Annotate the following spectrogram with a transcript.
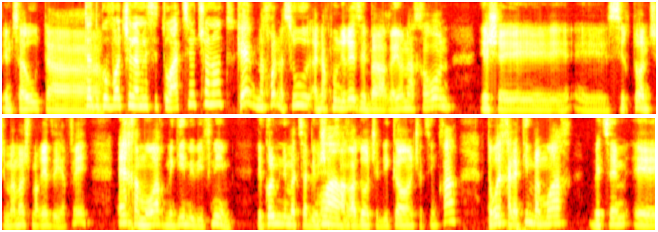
באמצעות ה... את התגובות שלהם לסיטואציות שונות? כן, נכון, עשו, אנחנו נראה את זה בריאיון האחרון, יש אה, אה, סרטון שממש מראה את זה יפה, איך המוח מגיע מבפנים לכל מיני מצבים וואו. של חרדות, של דיכאון, של שמחה, אתה רואה חלקים במוח בעצם אה,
